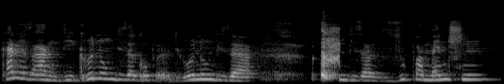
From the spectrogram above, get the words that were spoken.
kann ich sagen, die Gründung dieser Gruppe, die Gründung dieser, dieser super Menschen, die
